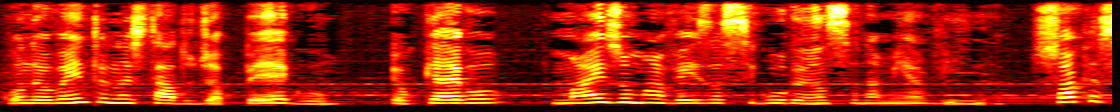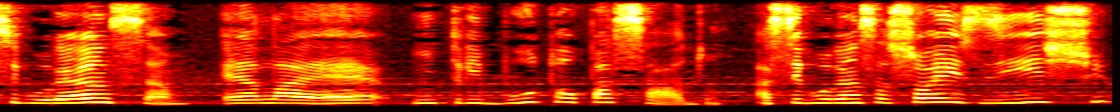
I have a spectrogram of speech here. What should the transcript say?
Quando eu entro no estado de apego, eu quero mais uma vez a segurança na minha vida. Só que a segurança, ela é um tributo ao passado. A segurança só existe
